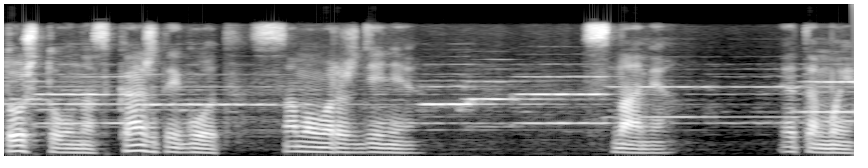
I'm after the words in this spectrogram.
то, что у нас каждый год с самого рождения с нами. Это мы.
